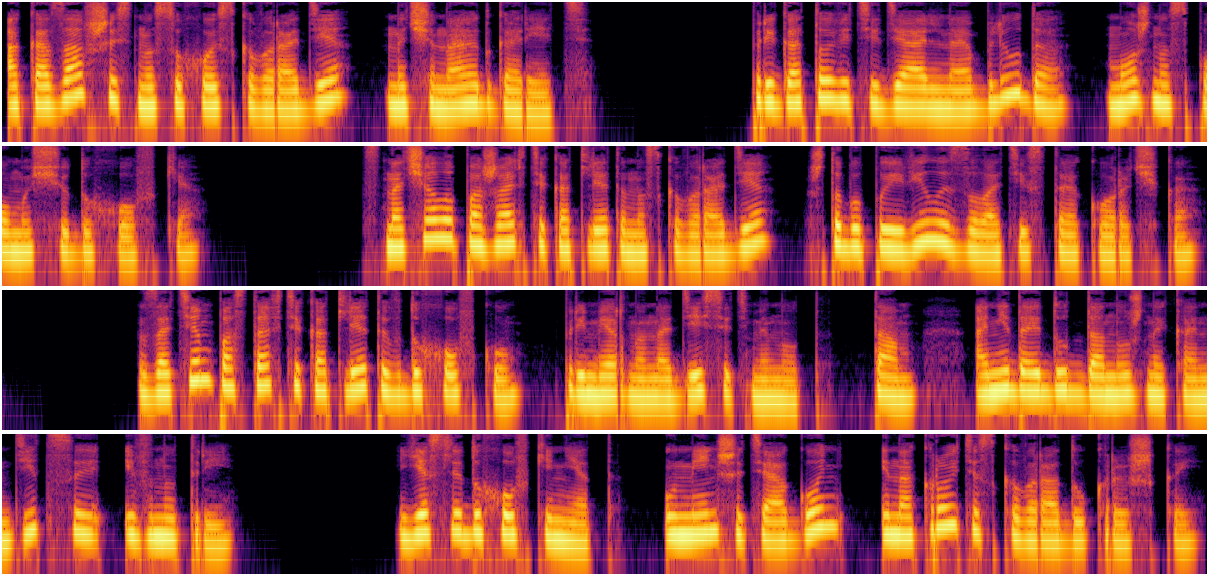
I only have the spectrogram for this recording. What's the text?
Оказавшись на сухой сковороде, начинают гореть. Приготовить идеальное блюдо можно с помощью духовки. Сначала пожарьте котлеты на сковороде, чтобы появилась золотистая корочка. Затем поставьте котлеты в духовку примерно на 10 минут. Там они дойдут до нужной кондиции и внутри. Если духовки нет, уменьшите огонь и накройте сковороду крышкой.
